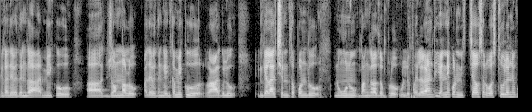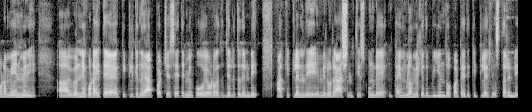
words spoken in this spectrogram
ఇంకా అదేవిధంగా మీకు జొన్నలు, అదేవిధంగా ఇంకా మీకు రాగులు, ఇంకెలా చింతపండు, నూనె, బంగాళదుంపలు, ఉల్లిపాయలు ఇలాంటివన్నీ కూడా నిత్యావసర వస్తువులన్నీ కూడా మెయిన్ మెయిన్ ఇవన్నీ కూడా అయితే కిట్ల కింద ఏర్పాటు చేసి అయితే మీకు ఇవ్వడం జరుగుతుందండి ఆ కిట్లు అనేది మీరు రేషన్ తీసుకునే టైంలో మీకైతే బియ్యంతో పాటు అయితే కిట్లు అయితే ఇస్తారండి.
